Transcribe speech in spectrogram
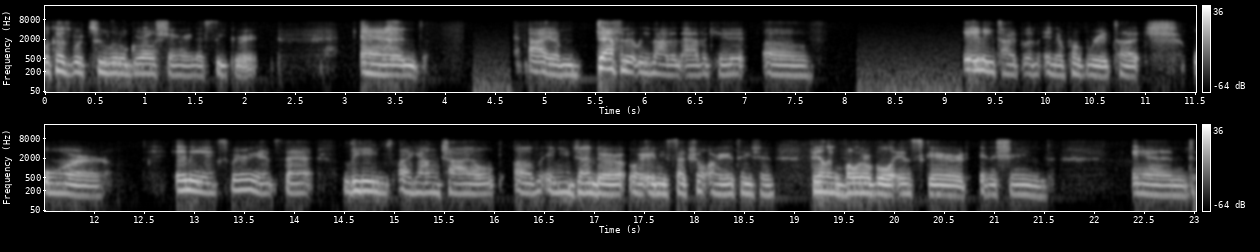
because we're two little girls sharing a secret. And I am definitely not an advocate of any type of inappropriate touch or any experience that leaves a young child of any gender or any sexual orientation feeling vulnerable and scared and ashamed. And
